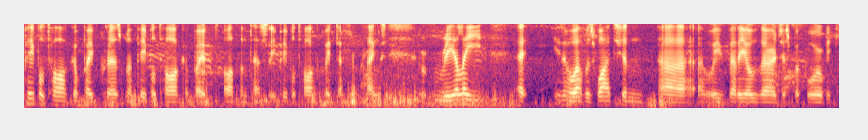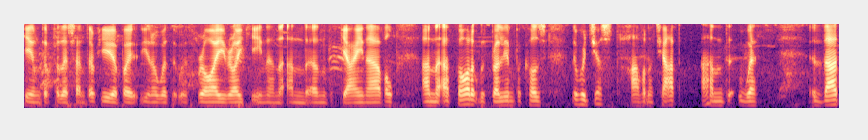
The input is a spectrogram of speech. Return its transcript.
people talk about charisma, people talk about authenticity, people talk about different things. Really, uh, you know, I was watching uh, a wee video there just before we came to, for this interview about, you know, with with Roy, Roy Keane and, and, and with Gary Neville. And I thought it was brilliant because they were just having a chat. And with that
